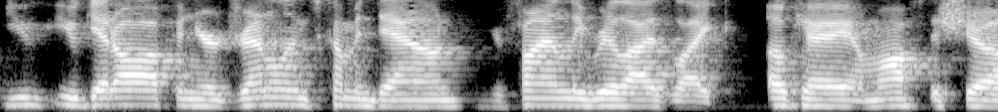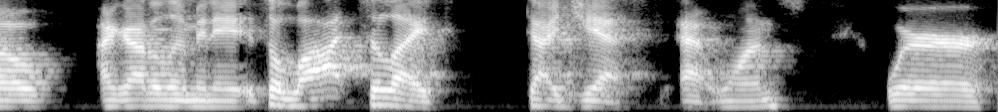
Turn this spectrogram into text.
you you get off and your adrenaline's coming down. You finally realize like, okay, I'm off the show. I got eliminated. It's a lot to like digest at once where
